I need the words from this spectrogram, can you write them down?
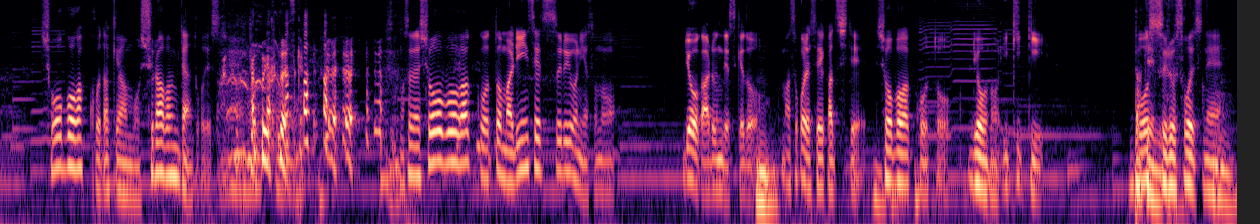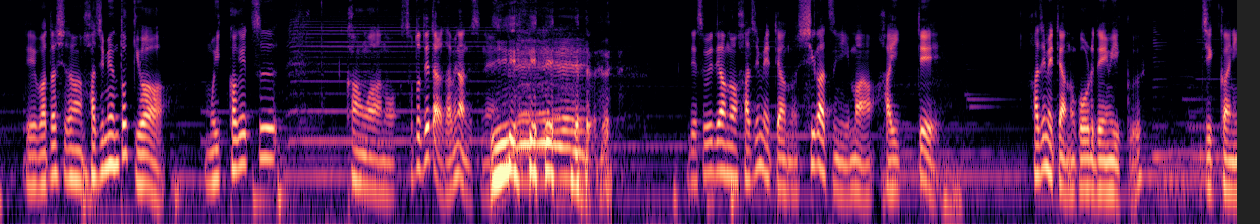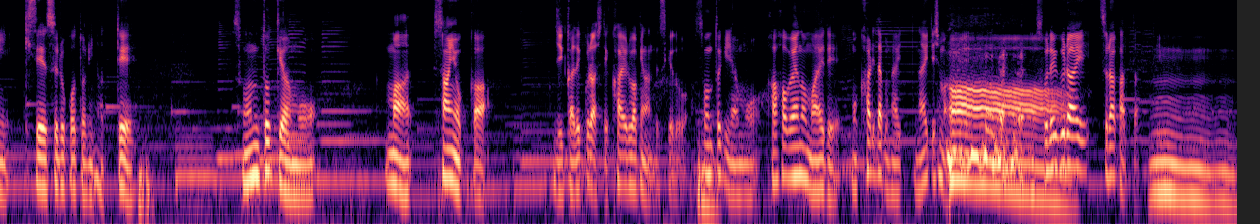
消防学校だけはもう修羅場みたいなところですね。どういうことですか？それで消防学校とまあ隣接するようにその寮があるんですけど、まあ、そこで生活して消防学校と寮の行き来をするそうですね、で私は初めの時はもう1ヶ月間はあの外出たらダメなんですね、でそれであの初めてあの4月にまあ入って初めてあのゴールデンウィーク実家に帰省することになってその時はもうまあ34日実家で暮らして帰るわけなんですけどその時にはもう母親の前でもう帰りたくないって泣いてしまって それぐらい辛かったっていううん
